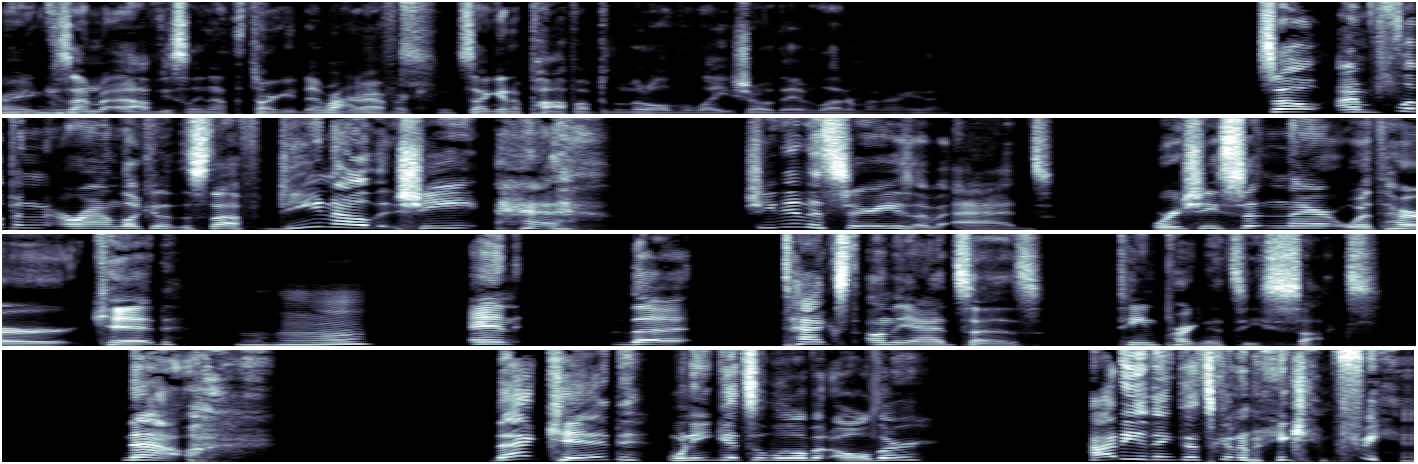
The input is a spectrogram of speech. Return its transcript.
right? Mhm. Because I'm obviously not the target demographic. Right. It's not going to pop up in the middle of the late show, with David Letterman, or anything. So I'm flipping around looking at the stuff. Do you know that she had she did a series of ads where she's sitting there with her kid Mm-hmm. and the text on the ad says, teen pregnancy sucks. Now, that kid, when he gets a little bit older, how do you think that's going to make him feel?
